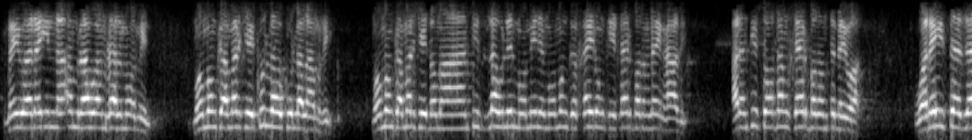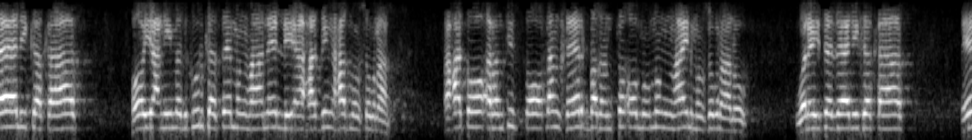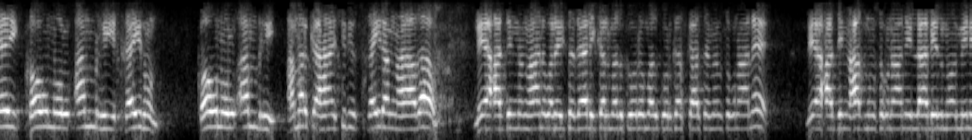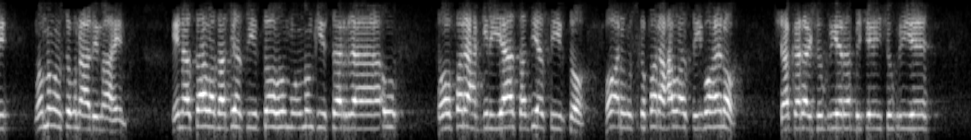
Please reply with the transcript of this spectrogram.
may wala ina amrahu amra lmu'min muminka amarshay kulahu kula lamri muminka amarshay dhamaantis lahu lilmumini muminka kayrun ki khayr badan len haadi arrintis oo dhan khayr badantila wa walaysa dalika kaas oo yani madkuurkase manhaane liaxadin axad man sugnaan. Axad oo arintis oo dhan khayr badanta oo mumin hayn man sugnaano. Walaysa dalika kaas ey kawn lmri kayrun kawn lmri amarka ahaanshidis khayran haada liaxadin manhaan walaysa dalika almadkuur madkuurkas kaase man sugnaane. Liaxadin axad man sugnaan ila lilmumini mumin sugnaadi maahin in asaabad haddii asiibto hu muminkii saraa oo farax geliyaas haddii asiibto oo arg iska faraxa asiibo helo. Shakara shukriye rabi shayin shukriye.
